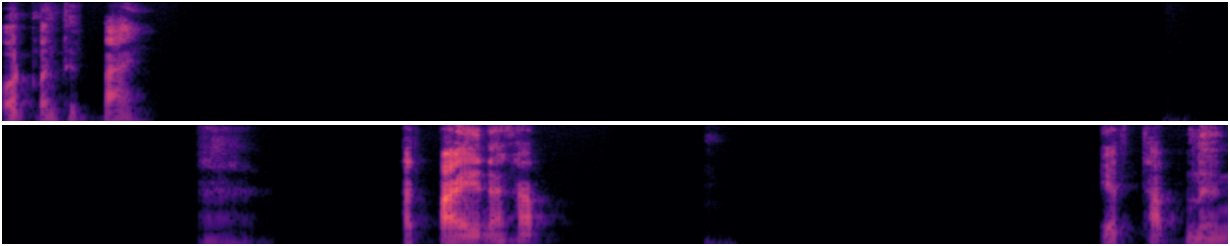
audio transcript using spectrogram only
กดบันทึกไป ถัดไปนะครับ7/1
